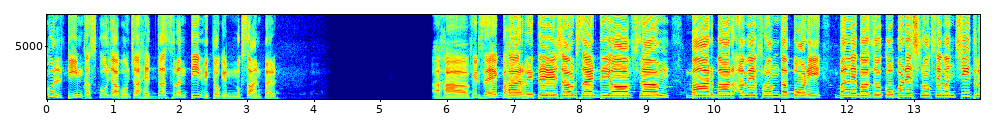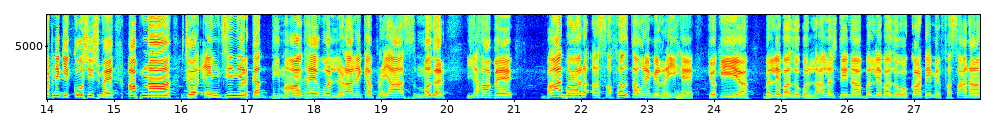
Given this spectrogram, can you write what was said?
कुल टीम का स्कोर जा पहुँचा है दस रन, तीन विकेटों के नुकसान पर। आहा, फिर से एक बार रितेश आउटसाइड दी स्टंप बार बार अवे फ्रॉम द बॉडी बल्लेबाजों को बड़े स्ट्रोक से वंचित रखने की कोशिश में अपना जो इंजीनियर का दिमाग है, वो लड़ाने का प्रयास, मगर यहाँ पे बार बार असफलता उन्हें मिल रही है, क्योंकि बल्लेबाजों को लालच देना, बल्लेबाजों को कांटे में फंसाना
